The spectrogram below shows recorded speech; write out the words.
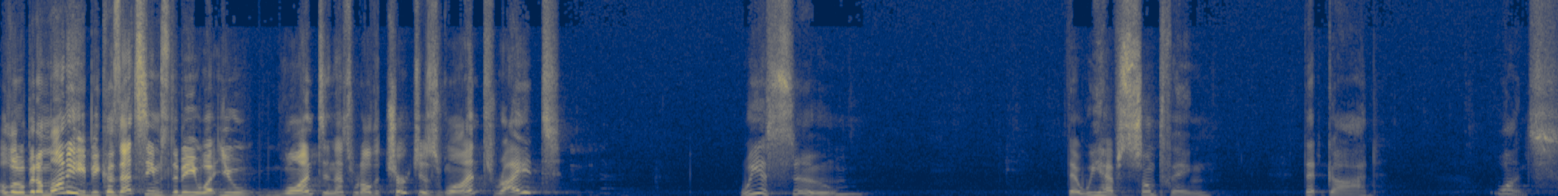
a little bit of money because that seems to be what you want, and that's what all the churches want, right? We assume that we have something that God wants.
